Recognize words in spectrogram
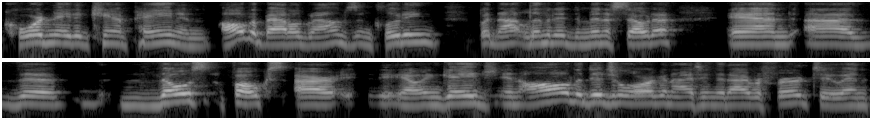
coordinated campaign in all the battlegrounds, including but not limited to Minnesota. And uh, the those folks are you know engaged in all the digital organizing that I referred to, and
